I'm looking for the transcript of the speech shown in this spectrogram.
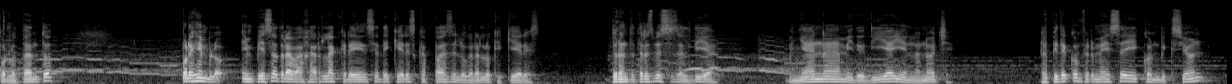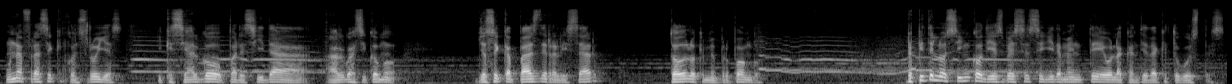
Por lo tanto, por ejemplo, empieza a trabajar la creencia de que eres capaz de lograr lo que quieres, durante tres veces al día, mañana, mediodía y en la noche. Repite con firmeza y convicción una frase que construyas y que sea algo parecida a algo así como, yo soy capaz de realizar todo lo que me propongo. Repítelo 5 o 10 veces seguidamente o la cantidad que tú gustes.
